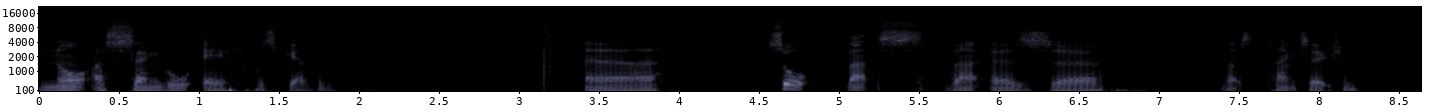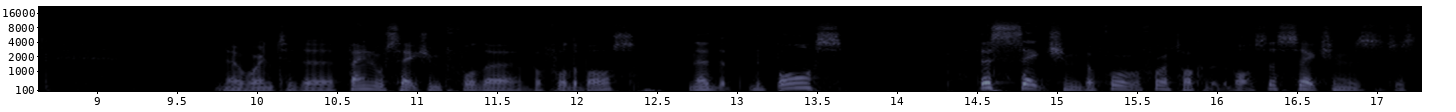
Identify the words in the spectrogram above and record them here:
Not a single F was given. Uh, so that's that is uh, that's the tank section. Now we're into the final section before the before the boss. Now the the boss this section before before I talk about the boss, this section is just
